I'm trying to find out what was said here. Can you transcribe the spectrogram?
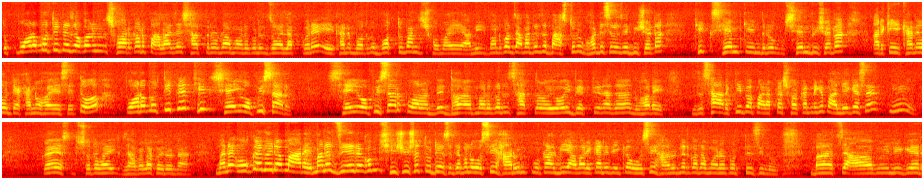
তো পরবর্তীতে যখন সরকার পালা যায় ছাত্ররা মনে করে জয়লাভ করে, এখানে বর্ত- বর্তমান সময়ে আমি মনে করি আমাদের যে বাস্তবে ঘটেছিল যে বিষয়টা, ঠিক সেম কেন্দ্র সেম বিষয়টা আর কি এখানেও দেখানো হয়েছে। তো পরবর্তীতে ঠিক সেই অফিসার সেই অফিসার মনে করছে ছাত্র ওই- ব্যক্তিরা যারা ধরে যে, স্যার, কী ব্যাপার? আপনার সরকার নাকি পালিয়ে গেছে? হুম। ছোট ভাই ঝামেলা করো না। মানে ওকে ধরে মারে। মানে যে এরকম শিশু সে তুলেছে, যেমন ওসি হারুন পোটা গিয়ে আবার এখানে দেখে ওসি হারুনের কথা মনে পড়তেছিল। বা আওয়ামী লীগের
